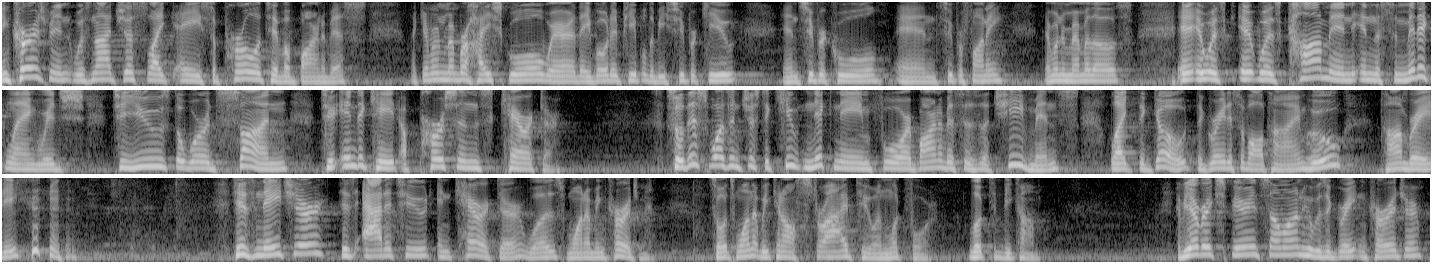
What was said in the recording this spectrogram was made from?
Encouragement was not just like a superlative of Barnabas. Like, everyone remember high school where they voted people to be super cute and super cool and super funny? Everyone remember those? It, it, was, it was common in the Semitic language to use the word son to indicate a person's character. So this wasn't just a cute nickname for Barnabas's achievements, like the GOAT, the greatest of all time, who? Tom Brady. His nature, his attitude, and character was one of encouragement. So it's one that we can all strive to and look for, look to become. Have you ever experienced someone who was a great encourager?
